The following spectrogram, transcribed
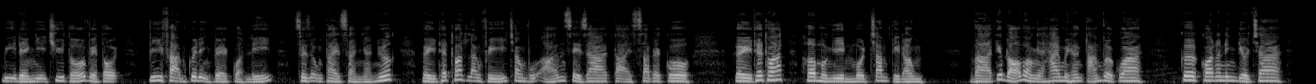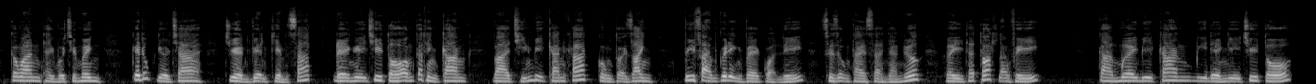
bị đề nghị truy tố về tội vi phạm quy định về quản lý, sử dụng tài sản nhà nước gây thất thoát lãng phí trong vụ án xảy ra tại Sabeco, gây thất thoát hơn 1.100 tỷ đồng. Và tiếp đó vào ngày 20 tháng 8 vừa qua, cơ quan an ninh điều tra công an thành phố Hồ Chí Minh kết thúc điều tra, chuyển viện kiểm sát đề nghị truy tố ông Tất Thành Cang và 9 bị can khác cùng tội danh vi phạm quy định về quản lý, sử dụng tài sản nhà nước gây thất thoát lãng phí. Cả 10 bị can bị đề nghị truy tố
